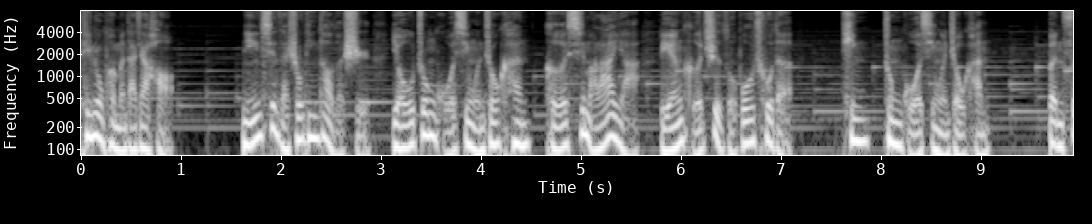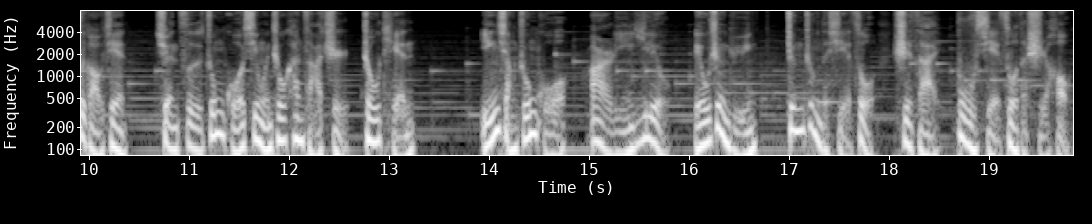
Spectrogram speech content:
听众朋友们，大家好，您现在收听到的是由中国新闻周刊和喜马拉雅联合制作播出的《听中国新闻周刊》。本次稿件选自《中国新闻周刊》杂志周田。影响中国，二零一六，刘震云。真正的写作是在不写作的时候。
